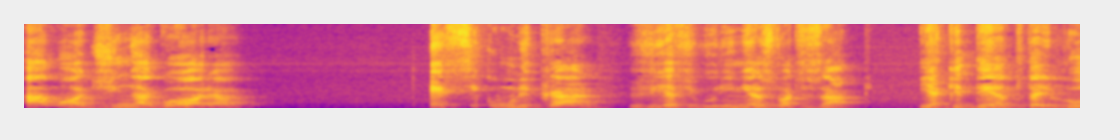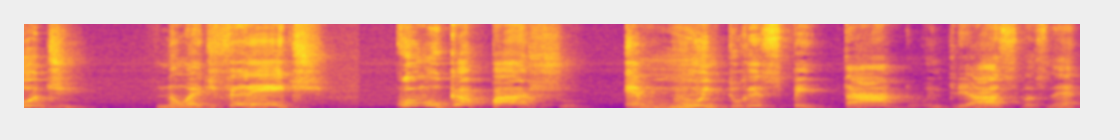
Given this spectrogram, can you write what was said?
A modinha agora é se comunicar via figurinhas no WhatsApp. E aqui dentro da Ilude não é diferente. Como o capacho é muito respeitado, entre aspas, né?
